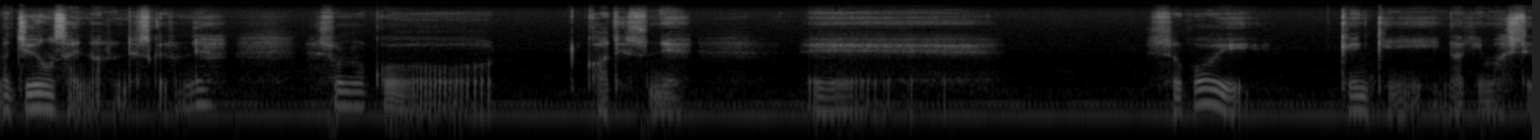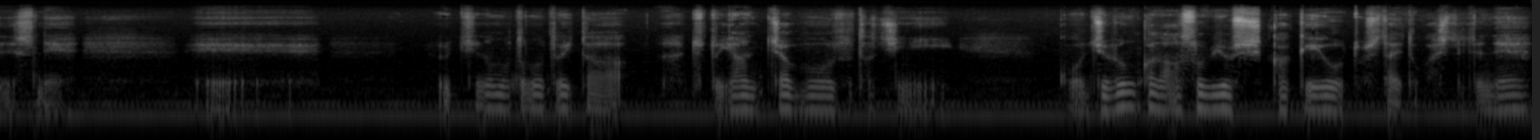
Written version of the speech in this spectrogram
まあ、14歳になるんですけどね。その子がですね、えーすごい元気になりましてですね、えー、うちのもともといたちょっとやんちゃ坊主たちにこう自分から遊びを仕掛けようとしたりとかしててね。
